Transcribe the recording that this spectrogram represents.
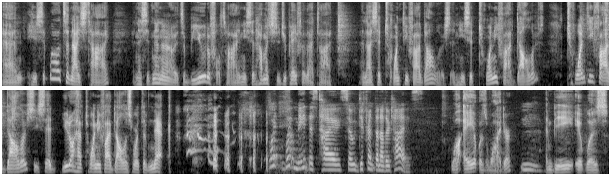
And he said, Well, it's a nice tie. And I said, No, no, no, it's a beautiful tie. And he said, How much did you pay for that tie? And I said, $25. And he said, $25? $25? He said, You don't have $25 worth of neck. what, what made this tie so different than other ties? Well, A, it was wider, mm. and B, it was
